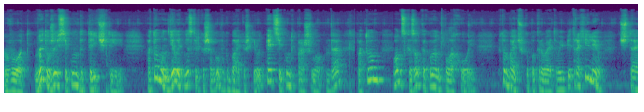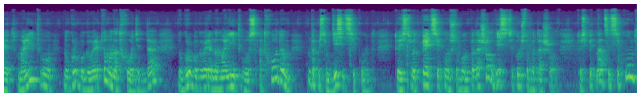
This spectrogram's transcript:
Вот. Но это уже секунды 3-4. Потом он делает несколько шагов к батюшке. Вот 5 секунд прошло, да? Потом он сказал, какой он плохой. Потом батюшка покрывает его эпитрахилию, читает молитву, ну, грубо говоря, потом он отходит, да? ну, грубо говоря, на молитву с отходом, ну, допустим, 10 секунд. То есть вот 5 секунд, чтобы он подошел, 10 секунд, чтобы отошел. То есть 15 секунд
